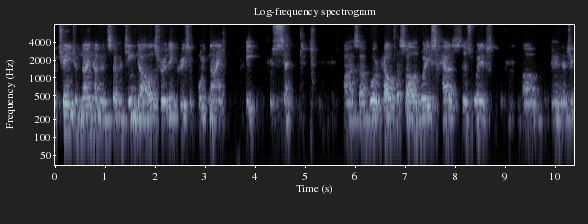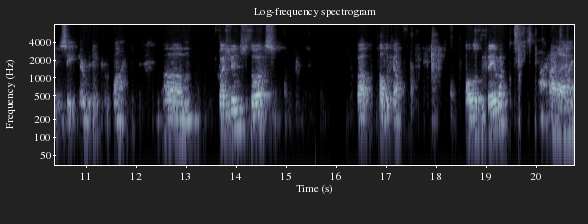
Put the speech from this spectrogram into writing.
A change of nine hundred seventeen dollars for an increase of 0.98 percent. Uh, so our Board of Health, our solid waste, hazardous waste, um, and as you can see, everything combined. Um, questions, thoughts? About public health? All those in favor? Aye.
